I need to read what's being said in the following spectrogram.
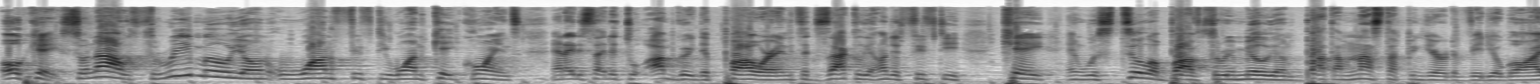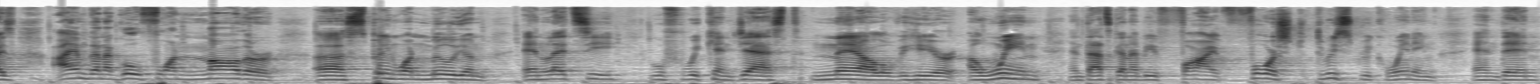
Okay, so now 3,151k coins and I decided to upgrade the power and it's exactly 150k and we're still above 3 million but I'm not stopping here the video guys. I am gonna go for another uh, Spain 1 million and let's see if we can just nail over here a win and that's gonna be five, four, three streak winning and then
